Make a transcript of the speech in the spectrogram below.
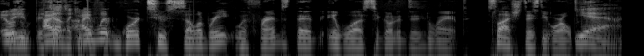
it was. you- it I, sounds like I prefer- went more to celebrate with friends than it was to go to Disneyland slash Disney World. Yeah,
